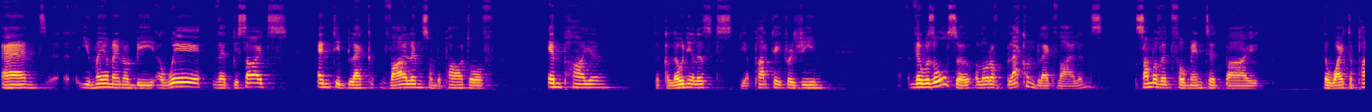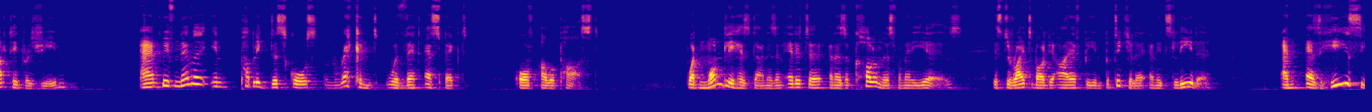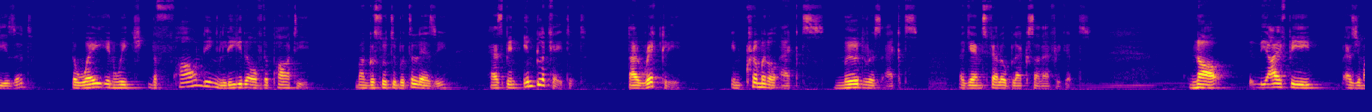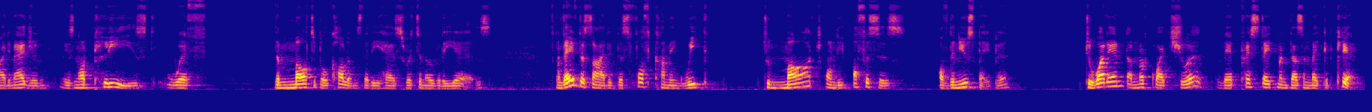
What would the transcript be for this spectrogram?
And uh, you may or may not be aware that besides anti black violence on the part of empire, the colonialists, the apartheid regime, there was also a lot of black on black violence, some of it fomented by the white apartheid regime, and we've never in public discourse reckoned with that aspect of our past. What Mondli has done as an editor and as a columnist for many years is to write about the IFP in particular and its leader, and as he sees it, the way in which the founding leader of the party, Mangosuthu Buthelezi, has been implicated directly in criminal acts, murderous acts against fellow black South Africans. Now, the IFP, as you might imagine, is not pleased with the multiple columns that he has written over the years. And they've decided this forthcoming week to march on the offices of the newspaper. To what end, I'm not quite sure. Their press statement doesn't make it clear.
